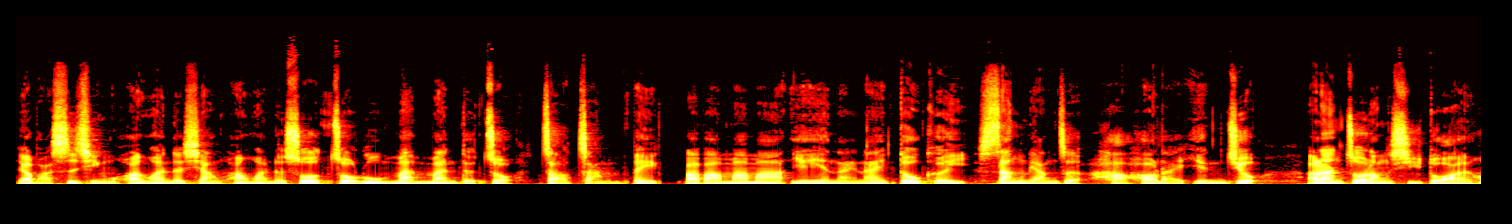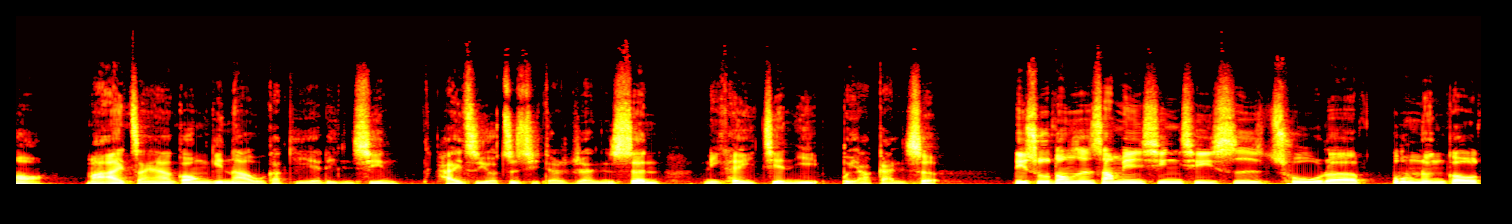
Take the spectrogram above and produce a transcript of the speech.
要把事情缓缓的想，缓缓的说，走路慢慢的走，找长辈，爸爸妈妈、爷爷奶奶都可以商量着，好好来研究。阿兰做人许多哈，马爱怎样讲？囡仔有家己的人生，孩子有自己的人生，你可以建议，不要干涉。立书通身上面，星期四除了不能够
